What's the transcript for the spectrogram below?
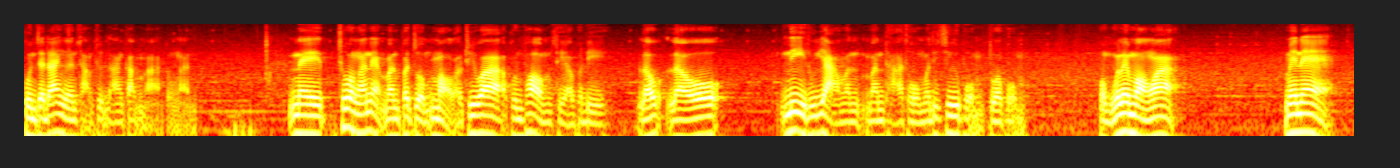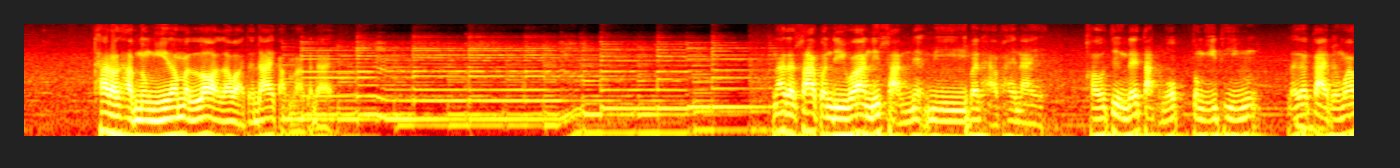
คุณจะได้เงิน 30 ล้านกลับมาตรงนั้น ในช่วงนั้นเนี่ยมันประจวบเหมาะกับที่ว่าคุณพ่อผมเสียพอดี แล้วแล้วหนี้ทุกอย่างมันมันถาโถมมาที่ชื่อผมตัวผม ผมก็เลยมองว่าไม่แน่ ถ้าเราทำตรงนี้แล้วมันรอดเราอาจจะได้กลับมาก็ได้ น่าจะทราบกันดีว่านิสสันเนี่ยมีปัญหาภายใน เขาจึงได้ตัดงบตรงนี้ทิ้ง แล้วก็กลายเป็นว่า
